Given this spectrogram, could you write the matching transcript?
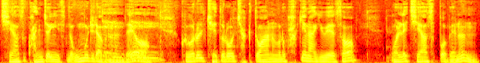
지하수 관정이 있습니다. 우물이라 네, 그러는데요. 네. 그거를 제대로 작동하는 걸 확인하기 위해서 원래 지하수법에는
